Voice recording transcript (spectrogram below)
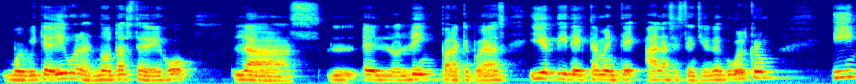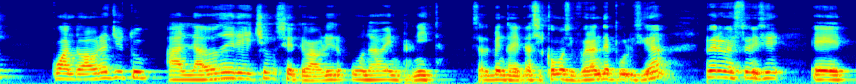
vuelvo y te digo, en las notas te dejo los links para que puedas ir directamente a las extensiones de Google Chrome y cuando abras YouTube al lado derecho se te va a abrir una ventanita esas ventanitas así como si fueran de publicidad pero esto dice eh,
